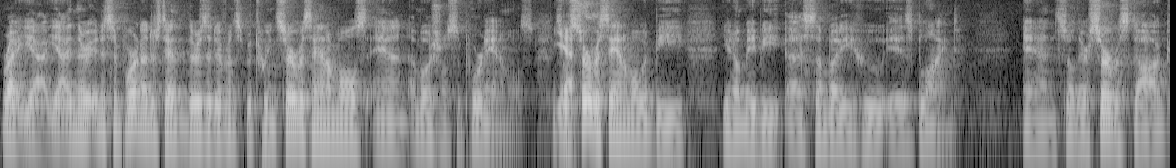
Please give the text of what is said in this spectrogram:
Right. Yeah. Yeah. And there, and it's important to understand that there's a difference between service animals and emotional support animals. So Yes. a service animal would be, you know, maybe uh, somebody who is blind, and so their service dog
